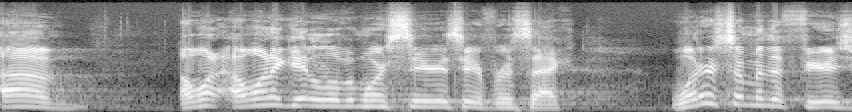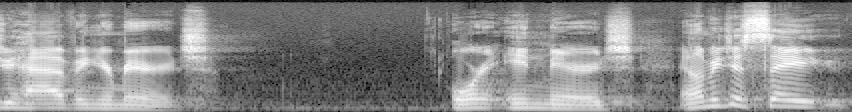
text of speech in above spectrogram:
um, I want I want to get a little bit more serious here for a sec. What are some of the fears you have in your marriage or in marriage? And let me just say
